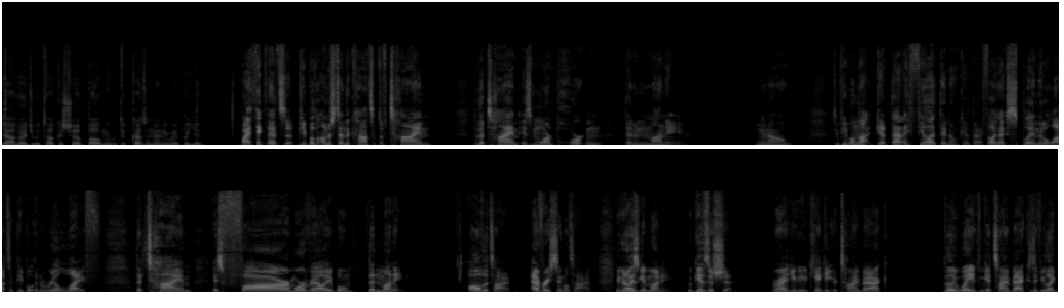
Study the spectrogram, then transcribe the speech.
Yeah, I heard you were talking shit about me with your cousin anyway, but yeah. But I think that's it. People don't understand the concept of time, that their time is more important than in money. You know? Do people not get that? I feel like they don't get that. I feel like I explain it a lot to people in real life. That time is far more valuable than money. All the time. Every single time. You can always get money. Who gives a shit? Right? You, you can't get your time back. The only way you can get time back is if you like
